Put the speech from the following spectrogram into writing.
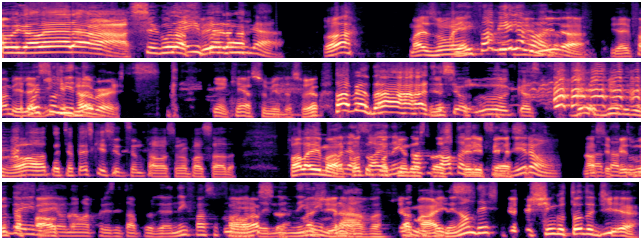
Salve galera! Segunda-feira. Ó, mais um, hein? E aí, família, mano? E aí, família? Oi, sumida. Dubbers. Quem, quem é a sumida? Sou eu? Ah, verdade, seu Lucas. Bem-vindo de volta. Tinha até esquecido que você não estava semana passada. Fala aí, mano. Olha conta só, um eu nem pouquinho das faço suas falta, gente. Vocês viram? Nossa, Tá- você tá fez muita bem, falta. Né, eu não apresentar o programa. Nem faço falta. Nossa, ele nem imagina, lembrava. Tá jamais. bem. Não deixa. Eu te xingo todo dia.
